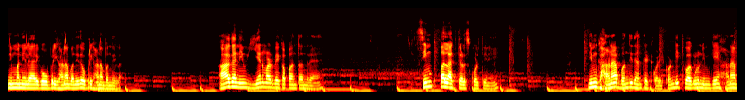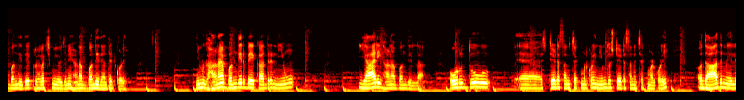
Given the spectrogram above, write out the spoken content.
ನಿಮ್ಮ ಮನೇಲಿ ಯಾರಿಗೋ ಒಬ್ರಿಗೆ ಹಣ ಬಂದಿದೆ, ಒಬ್ರಿಗೆ ಹಣ ಬಂದಿಲ್ಲ. ಆಗ ನೀವು ಏನು ಮಾಡಬೇಕಪ್ಪ ಅಂತಂದರೆ, ಸಿಂಪಲ್ ಆಗಿ ತಿಳಿಸ್ಕೊಳ್ತೀನಿ. ನಿಮ್ಗೆ ಹಣ ಬಂದಿದೆ ಅಂತ ಇಟ್ಕೊಳ್ಳಿ. ಖಂಡಿತವಾಗ್ಲೂ ನಿಮಗೆ ಹಣ ಬಂದಿದೆ, ಗೃಹಲಕ್ಷ್ಮಿ ಯೋಜನೆ ಹಣ ಬಂದಿದೆ ಅಂತ ಇಟ್ಕೊಳ್ಳಿ. ನಿಮ್ಗೆ ಹಣ ಬಂದಿರಬೇಕಾದ್ರೆ ನೀವು ಯಾರಿಗೆ ಹಣ ಬಂದಿಲ್ಲ? ಅವ್ರದ್ದು ಸ್ಟೇಟಸನ್ನು ಚೆಕ್ ಮಾಡ್ಕೊಳ್ಳಿ ನಿಮ್ಮದು ಸ್ಟೇಟಸನ್ನು ಚೆಕ್ ಮಾಡ್ಕೊಳ್ಳಿ. ಅದಾದ ಮೇಲೆ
